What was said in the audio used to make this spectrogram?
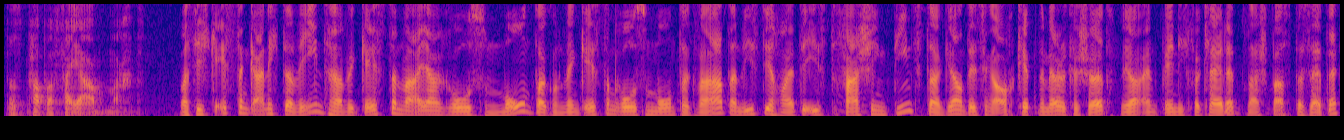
dass Papa Feierabend macht. Was ich gestern gar nicht erwähnt habe, gestern war ja Rosenmontag und wenn gestern Rosenmontag war, dann wisst ihr, heute ist Fasching Dienstag, ja, und deswegen auch Captain America Shirt, ja, ein wenig verkleidet, na, Spaß beiseite.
